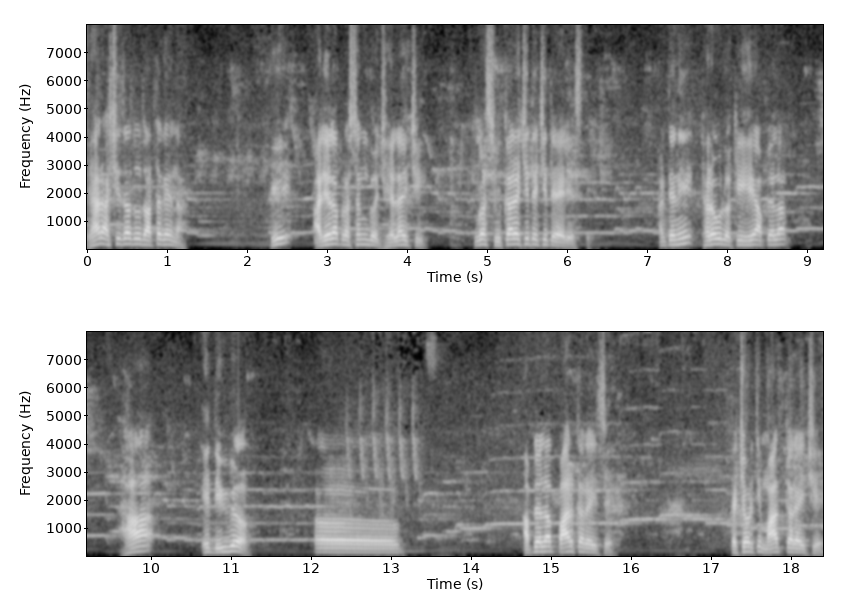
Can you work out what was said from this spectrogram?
ह्या राशीचा जो जातक आहे ना ही आलेला प्रसंग झेलायची किंवा स्वीकारायची त्याची तयारी असते. आणि त्यांनी ठरवलं की हे आपल्याला हा हे दिव्य आपल्याला पार करायचं आहे त्याच्यावरती मात करायची आहे.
